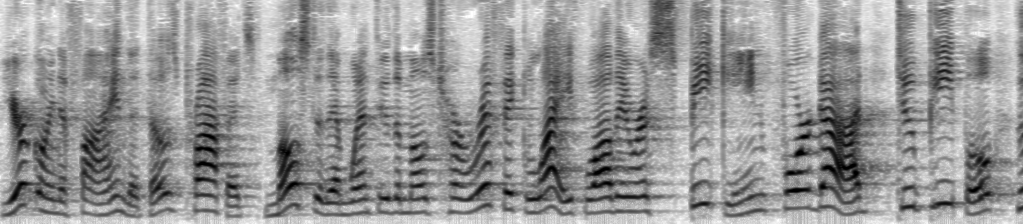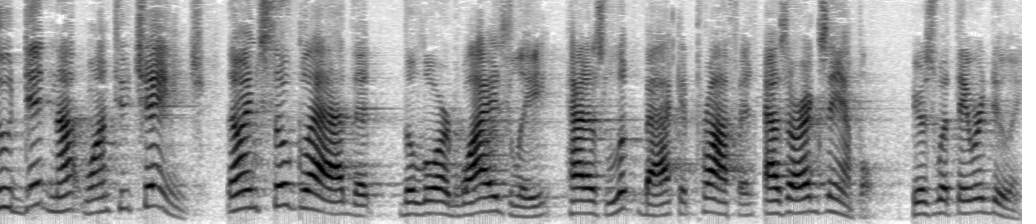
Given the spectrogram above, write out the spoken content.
you're going to find that those prophets, most of them went through the most horrific life while they were speaking for God to people who did not want to change. Now, I'm so glad that the Lord wisely had us look back at prophets as our example. Here's what they were doing.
